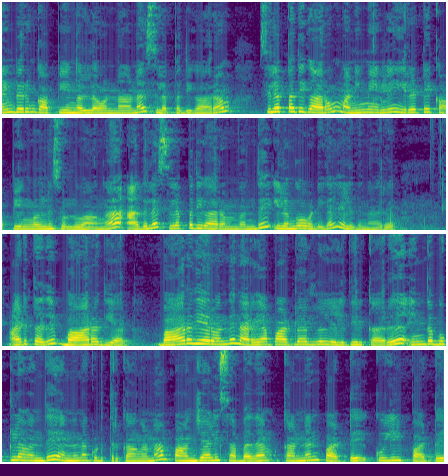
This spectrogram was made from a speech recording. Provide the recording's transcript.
ஐம்பெரும் காப்பியங்களில் ஒன்றான சிலப்பதிகாரம். சிலப்பதிகாரம் மணிமேகலையும் இரட்டை காப்பியங்கள்னு சொல்லுவாங்க. அதில் சிலப்பதிகாரம் வந்து இளங்கோவடிகள் எழுதினாரு. அடுத்தது பாரதியார். பாரதியார் வந்து நிறையா பாடல்கள் எழுதியிருக்காரு. இந்த புக்கில் வந்து என்னென்ன கொடுத்துருக்காங்கன்னா பாஞ்சாலி சபதம் கண்ணன் பாட்டு குயில் பாட்டு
